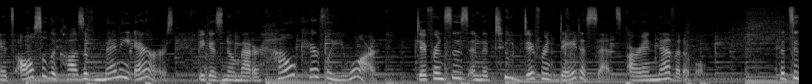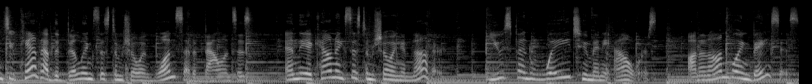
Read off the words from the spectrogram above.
it's also the cause of many errors because no matter how careful you are, differences in the two different data sets are inevitable. But since you can't have the billing system showing one set of balances and the accounting system showing another, you spend way too many hours on an ongoing basis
